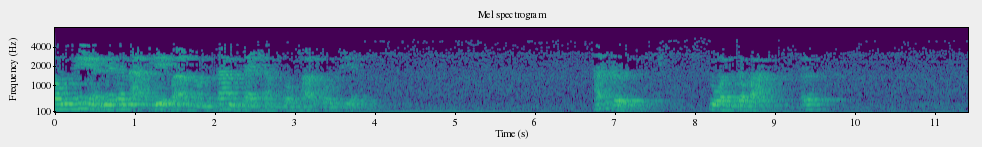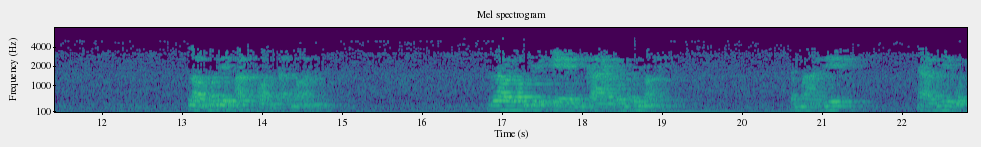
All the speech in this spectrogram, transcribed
ตรงนี้ในขณะที่พระอนุนตั้งใจทำความภาคความเพียรท่านคือจวนสว่างเออเราไม่ได้พักผ่อนหลับนอน เราลองไปเอนกายลงสักหน่อยสมาธินารีบท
